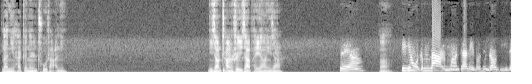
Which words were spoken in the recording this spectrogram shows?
那你还跟人处啥呢？你想尝试一下培养一下？对呀。嗯。毕竟我这么大了嘛，家里都挺着急的。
